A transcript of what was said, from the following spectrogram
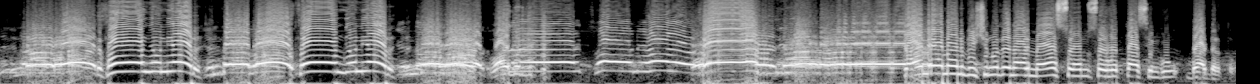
ਜਿੰਦਾਬਾਦ! ਕਿਸਾਨ ਜੂਨੀਅਰ! ਜਿੰਦਾਬਾਦ! ਕਿਸਾਨ ਜੂਨੀਅਰ! ਜਿੰਦਾਬਾਦ ਕੈਮਰਾਮੈਨ ਵਿਸ਼ਨੂੰ ਦੇ ਨਾਲ ਮੈਂ ਸੋਮ ਸੋਹਤਾ ਸਿੰਘੂ ਬਾਰਡਰ ਤੋਂ।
